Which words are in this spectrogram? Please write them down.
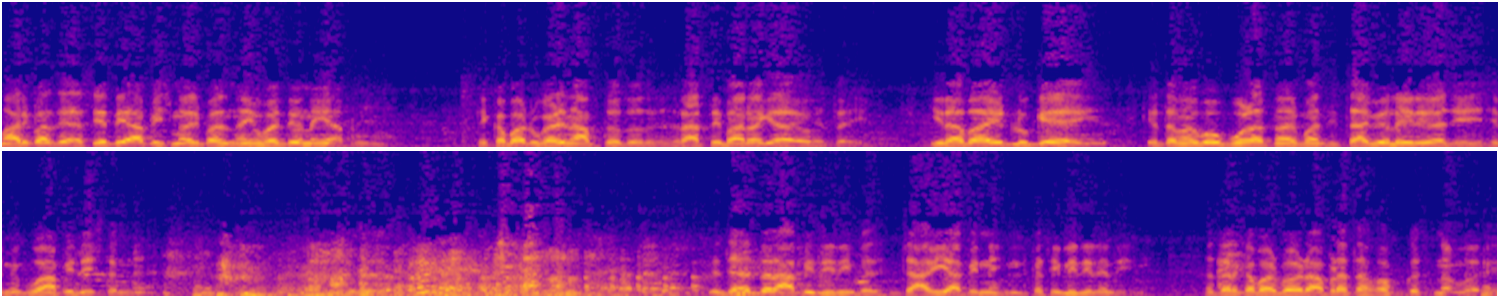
મારી પાસે હશે તે આપીશ. મારી પાસે નહીં હોય તો નહીં આપું. તે કબાટ ઉગાડીને આપતો હતો રાતે બાર વાગે આવ્યો હતો. હીરાબા એટલું કે કે તમે બહુ ભોળા તમારી પાસે ચાવીઓ લઈ રહ્યા જઈએ છે. મેં કહું આપી દઈશ તમને. જ્યારે ત્યારે આપી દીધી પછી ચાવી આપી નહીં પછી લીધી નથી. અત્યારે કબાટ બબાટ આપડા તો કશું ના મળે.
